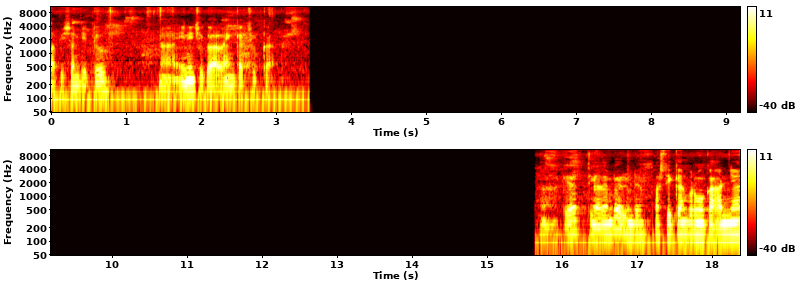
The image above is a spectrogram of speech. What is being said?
lapisan gitu. Nah ini juga lengket juga. Nah kita tinggal tempelin deh. Pastikan permukaannya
